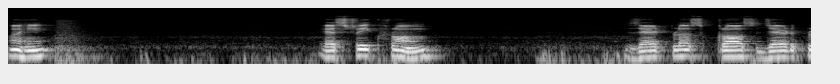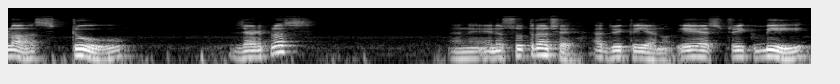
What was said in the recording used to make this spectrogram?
અહીં, asterisk from Z plus cross Z plus to Z plus અને એનું સૂત્ર છે આ દ્વિક્રિયાનું. એ એસ્ટ્રિક બી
